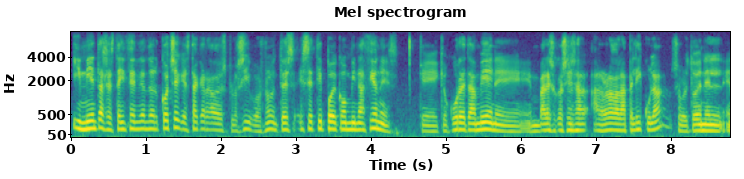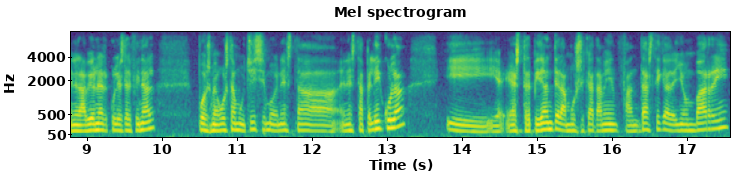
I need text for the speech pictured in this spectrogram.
y mientras está incendiando el coche que está cargado de explosivos. ¿no? Entonces, ese tipo de combinaciones que, ocurre también eh, en varias ocasiones a, a, lo largo de la película, sobre todo en el, en el avión Hércules del final, pues me gusta muchísimo en esta, en esta película y es trepidante, la música también fantástica de John Barry.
